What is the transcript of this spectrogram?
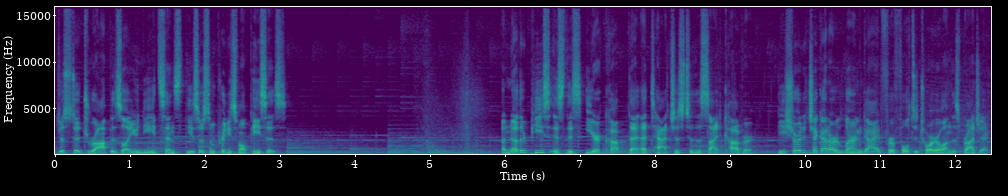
Just a drop is all you need since these are some pretty small pieces. Another piece is this ear cup that attaches to the side cover. Be sure to check out our Learn guide for a full tutorial on this project.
